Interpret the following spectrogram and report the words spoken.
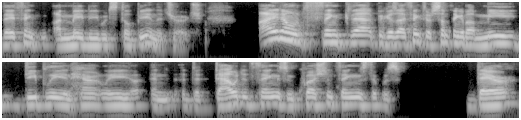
they think I maybe would still be in the church. I don't think that because I think there's something about me deeply inherently uh, and that doubted things and questioned things that was there.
